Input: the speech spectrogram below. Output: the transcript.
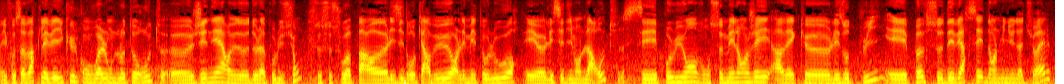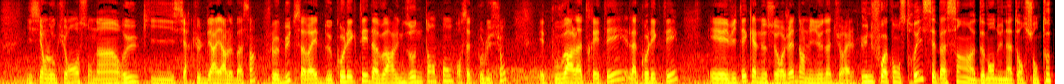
Il faut savoir que les véhicules qu'on voit le long de l'autoroute génèrent de la pollution, que ce soit par euh, les hydrocarbures, les métaux lourds et euh, les sédiments de la route. Ces polluants vont se mélanger avec euh, les eaux de pluie et peuvent se déverser dans le milieu naturel. Ici, en l'occurrence, on a un rue qui circule derrière le bassin. Le but, ça va être de collecter, d'avoir une zone tampon pour cette pollution et de pouvoir la traiter, la collecter et éviter qu'elle ne se rejette dans le milieu naturel. Une fois construits, ces bassins demandent une attention toute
